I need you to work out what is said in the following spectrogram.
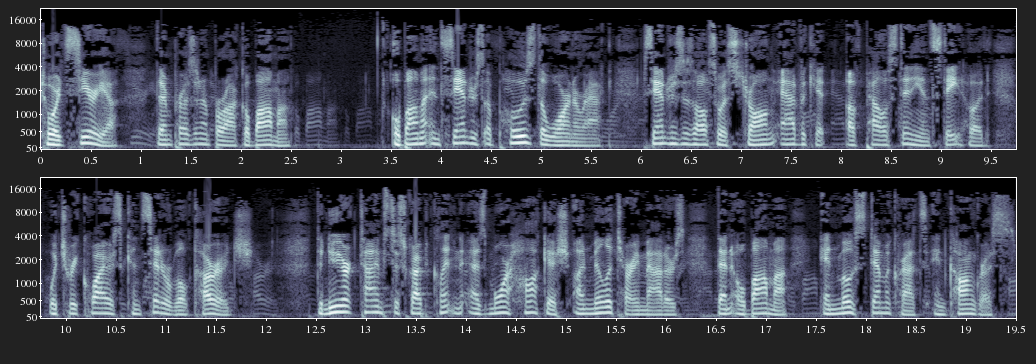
towards Syria than President Barack Obama. Obama and Sanders opposed the war in Iraq. Sanders is also a strong advocate of Palestinian statehood, which requires considerable courage. The New York Times described Clinton as more hawkish on military matters than Obama and most Democrats in Congress.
